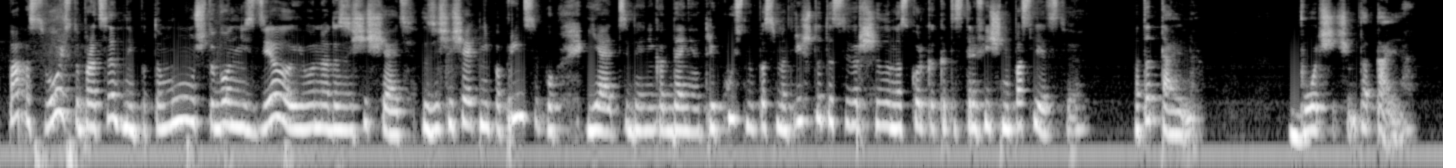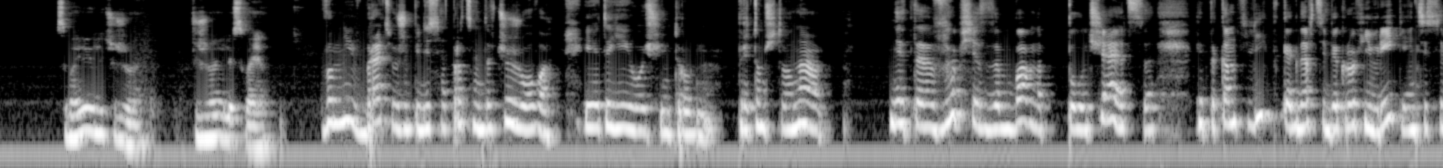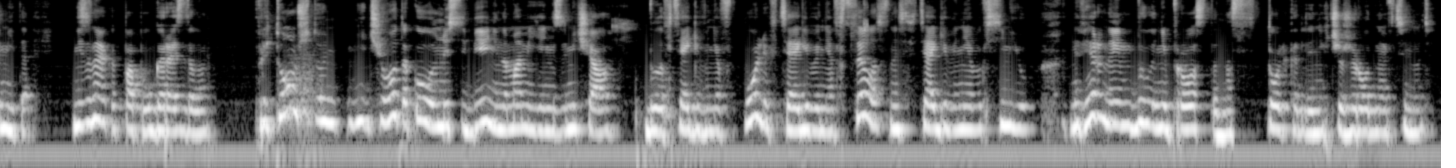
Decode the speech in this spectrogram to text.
Папа свой, стопроцентный, потому, чтобы он не сделал, его надо защищать. Защищать не по принципу «я от тебя никогда не отрекусь, но посмотри, что ты совершила, насколько катастрофичны последствия», а тотально. Больше, чем тотально. Свое или чужое? Чужое или свое? Во мне в брате уже 50% чужого, и это ей очень трудно. При том, что она... Это вообще забавно получается. Это конфликт, когда в тебе кровь еврейки, антисемита. Не знаю, как папа угораздило. При том, что ничего такого на себе, ни на маме я не замечала. Было втягивание в поле, втягивание в целостность, втягивание в их семью. Наверное, им было непросто настолько для них чужеродное втянуть.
